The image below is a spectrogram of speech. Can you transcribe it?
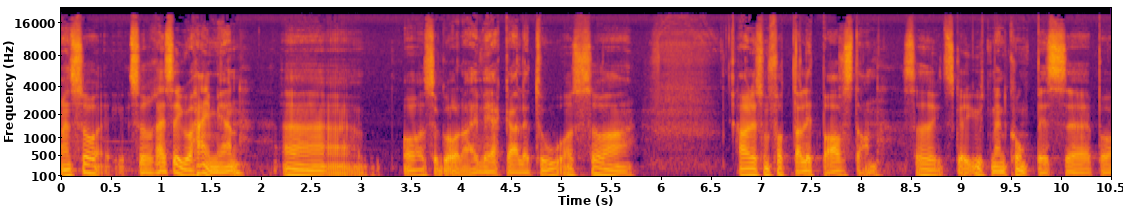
Men så, så reiser jeg jo hjem igjen. Uh, og så går det ei uke eller to, og så har jeg liksom fått det litt på avstand. Så skal jeg ut med en kompis uh, på,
